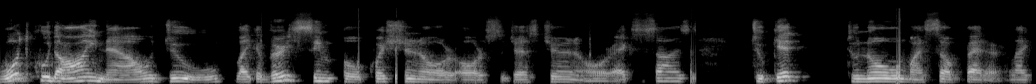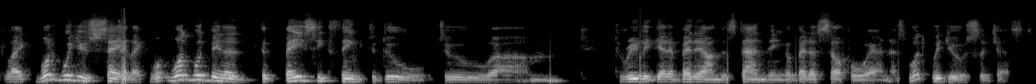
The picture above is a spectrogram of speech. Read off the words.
what could I now do, like a very simple question or, or suggestion or exercise to get to know myself better? Like, like what would you say? Like, what, what would be the, the basic thing to do to, um, to really get a better understanding, a better self awareness? What would you suggest?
